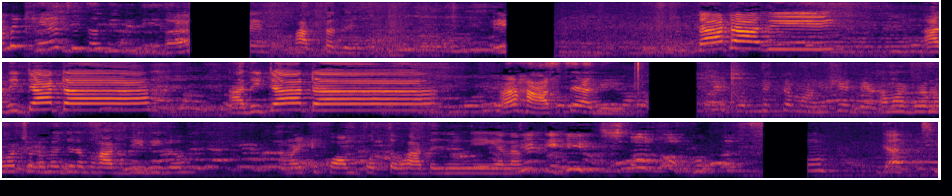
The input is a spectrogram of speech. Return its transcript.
আমি খেয়েছি তো দিদি দিয়ে ভাতটা দে। টাটা আদি। আদি টাটা। আদি টাটা। আর হাসছে আদি। প্রত্যেকটা মানুষের আমার বোন আমার ছোটো মেয়ের জন্য ভাত দিয়ে দিল। আমার একটু কম পড়তো ভাত এই জন্য নিয়ে গেলাম। যাচ্ছি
